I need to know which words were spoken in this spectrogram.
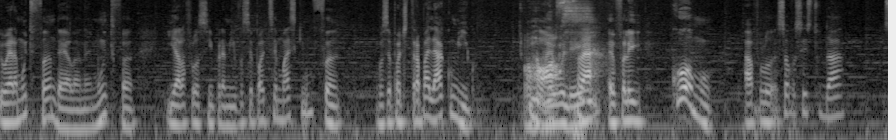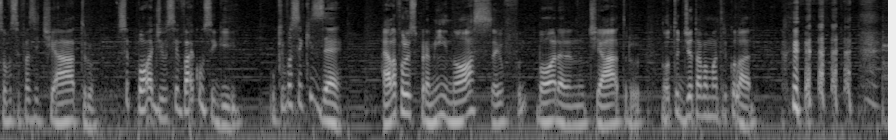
eu era muito fã dela, né? Muito fã. E ela falou assim pra mim, você pode ser mais que um fã. Você pode trabalhar comigo. Aí eu olhei, Nossa. aí eu falei, como? Ela falou, é só você estudar, é só você fazer teatro. Você pode, você vai conseguir. O que você quiser. Aí ela falou isso pra mim, nossa, eu fui embora no teatro. No outro dia eu tava matriculado.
